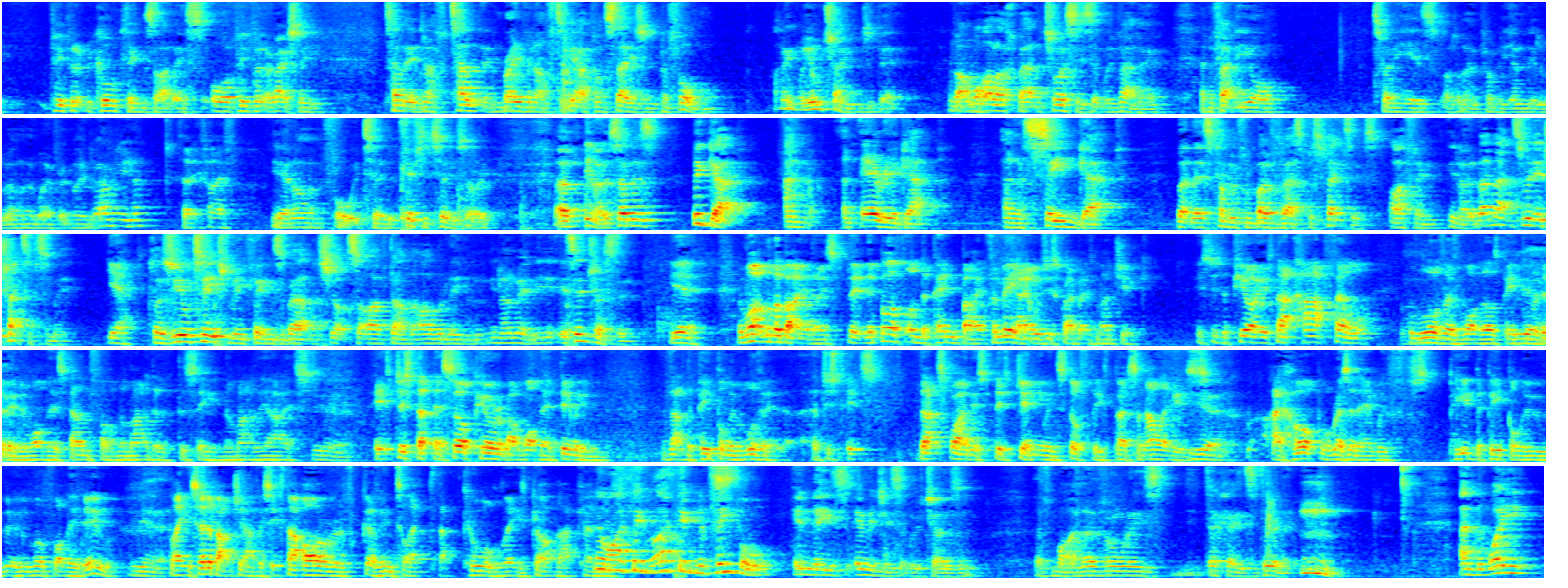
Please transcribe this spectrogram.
people that record things like this, or people that are actually talented enough, talented and brave enough to get up on stage and perform, I think we all change a bit. But mm-hmm. what I like about the choices that we've had here, and the fact that you're 20 years, I don't know, probably younger, than I don't know, whatever it may be. How old are you now? Thirty-five. Yeah, and I'm 42, 52, sorry. Um, you know, so there's big gap and an area gap and a scene gap, but there's coming from both of our perspectives. I think, you know, that, that's really attractive to me Yeah. because you'll teach me things about the shots that I've done that I wouldn't even, you know what I mean? It's interesting. Yeah. And what I love about it though is they- they're both underpinned by, for me, I always describe it as magic. It's just a pure, it's that heartfelt love of what those people are doing and what they stand for, no matter the, the scene, no matter the artist. Yeah. It's just that they're so pure about what they're doing that the people who love it are just, it's, that's why this, this genuine stuff, these personalities, Yeah. I hope will resonate with the people who, who love what they do. Yeah. Like you said about Jarvis, it's that aura of, of intellect, that cool that he's got, that kind No, of. I think I think the people in these images that we've chosen of mine over all these decades of doing it, and the way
